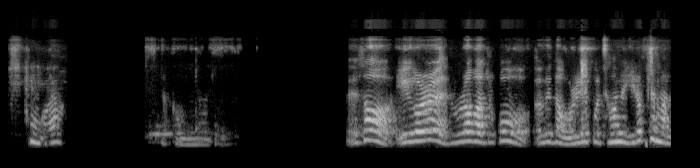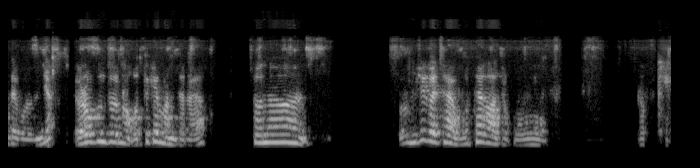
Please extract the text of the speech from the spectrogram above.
시킨 거야? 잠깐만. 그래서 이거를 눌러가지고 여기다 올리고 저는 이렇게 만들거든요. 여러분들은 어떻게 만들어요? 저는 음식을 잘 못해가지고 이렇게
